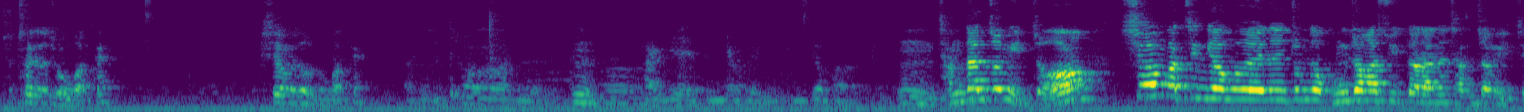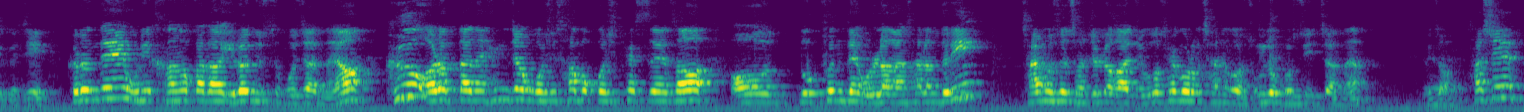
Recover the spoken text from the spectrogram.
추천이 더 좋은 것 같아? 시험이 더 좋은 것 같아? 추천은 음. 자기의 능력을 인정받아줘요. 음, 장단점이 있죠. 시험 같은 경우에는 좀 더 공정할 수 있다라는 장점이 있지, 그지? 그런데 우리 간혹 가다가 이런 뉴스 보지 않나요? 그 어렵다는 행정고시, 사법고시 패스해서 어, 높은 데 올라간 사람들이 잘못을 저질러가지고 쇠고랑 차는 거 종종 볼 수 있지 않나요? 그죠? 네. 사실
